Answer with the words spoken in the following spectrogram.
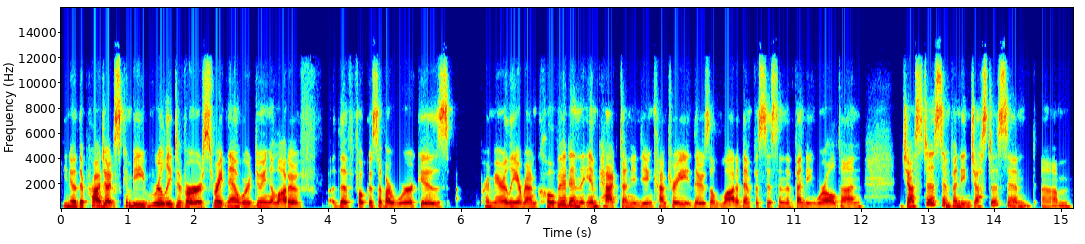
you know, the projects can be really diverse. Right now, we're doing a lot of the focus of our work is primarily around COVID and the impact on Indian country. There's a lot of emphasis in the funding world on justice and funding justice, and um,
